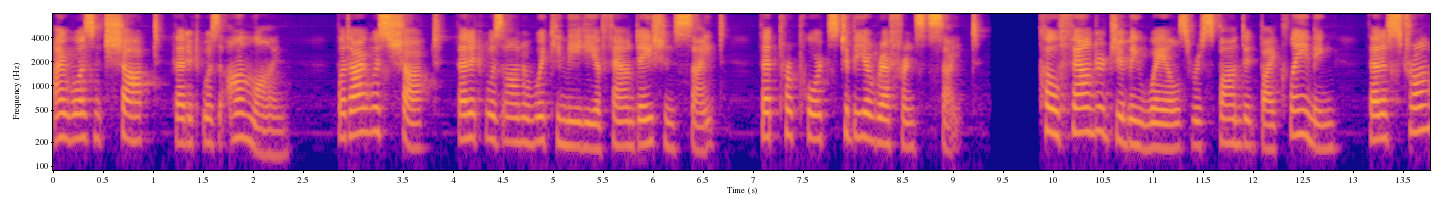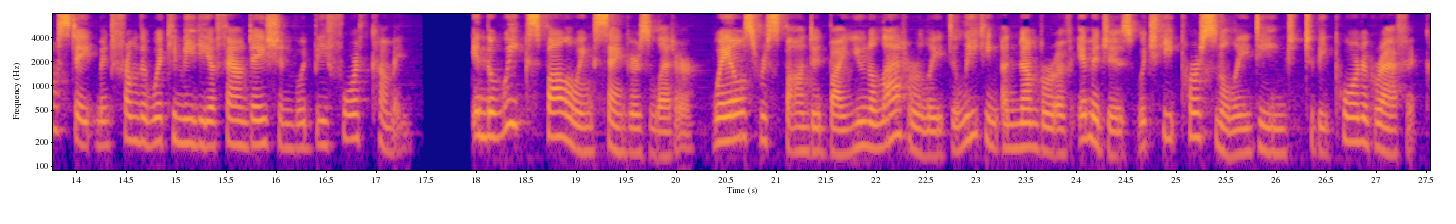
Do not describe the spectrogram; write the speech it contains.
I wasn't shocked that it was online, but I was shocked that it was on a Wikimedia Foundation site that purports to be a reference site. Co-founder Jimmy Wales responded by claiming that a strong statement from the Wikimedia Foundation would be forthcoming. In the weeks following Sanger's letter, Wales responded by unilaterally deleting a number of images which he personally deemed to be pornographic.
